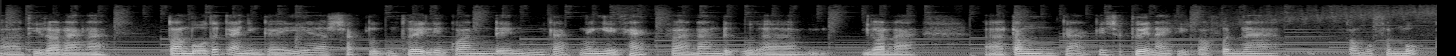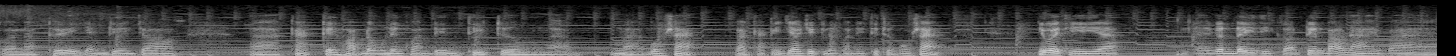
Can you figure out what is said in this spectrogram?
à, thì rõ ràng là toàn bộ tất cả những cái à, sắc thuế liên quan đến các ngành nghề khác và đang được uh, gọi là uh, trong các cái sắc thuế này thì có phân ra có một phân mục gọi là thuế dành riêng cho uh, các cái hoạt động liên quan đến thị trường uh, mà bất sản và các cái giao dịch liên quan đến thị trường bất sản như vậy thì uh, gần đây thì còn trên báo đài và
